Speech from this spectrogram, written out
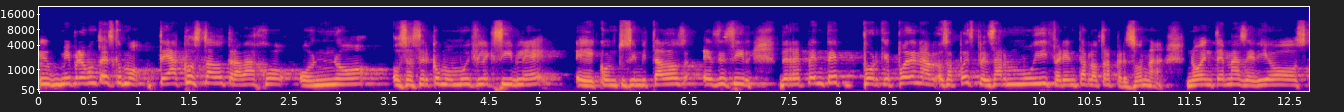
mi pregunta es como, ¿te ha costado trabajo o no? O sea, ser como muy flexible eh, con tus invitados, es decir, de repente, porque pueden, o sea, puedes pensar muy diferente a la otra persona, ¿no? En temas de Dios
